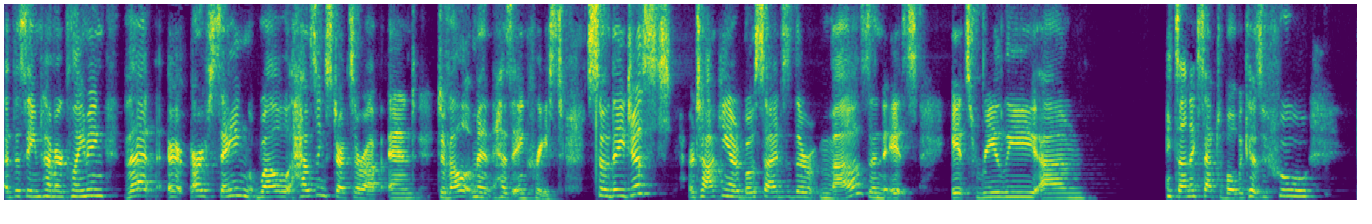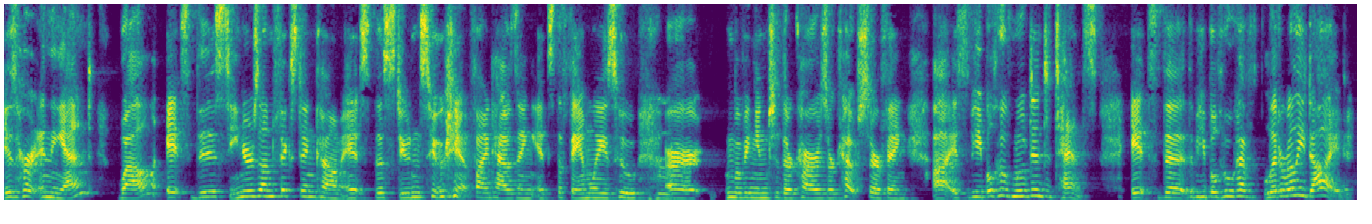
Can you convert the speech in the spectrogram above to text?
at the same time are claiming that are, saying well housing starts are up and development has increased. So they just are talking out of both sides of their mouths and it's it's really um, it's unacceptable because who is hurt in the end? Well, it's the seniors on fixed income. It's the students who can't find housing. It's the families who mm-hmm. are moving into their cars or couch surfing. Uh, it's the people who've moved into tents. It's the, the people who have literally died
